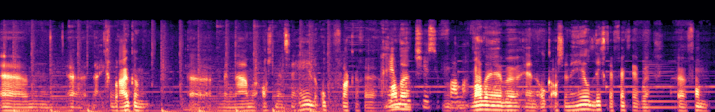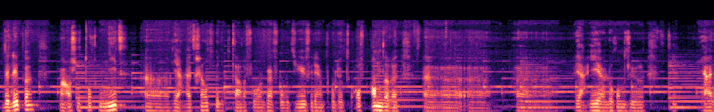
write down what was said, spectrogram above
Ehm, eh, nou, ik gebruik hem eh, met name als mensen hele oppervlakkige wallen, hebben en ook als ze een heel licht effect hebben eh, van de lippen. Maar als we toch niet ja, het geld willen betalen voor bijvoorbeeld Juvederm-producten of andere ja, hyaluronzuren die ja,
